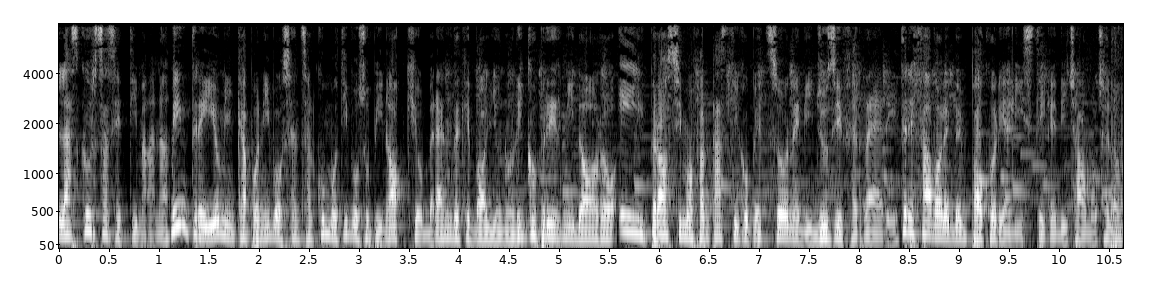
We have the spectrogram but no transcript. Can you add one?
La scorsa settimana, mentre io mi incaponivo senza alcun motivo su Pinocchio, brand che vogliono ricoprirmi d'oro, e il prossimo fantastico pezzone di Giusy Ferreri, tre favole ben poco realistiche, diciamocelo.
